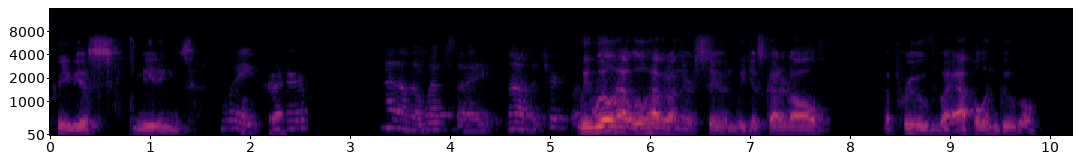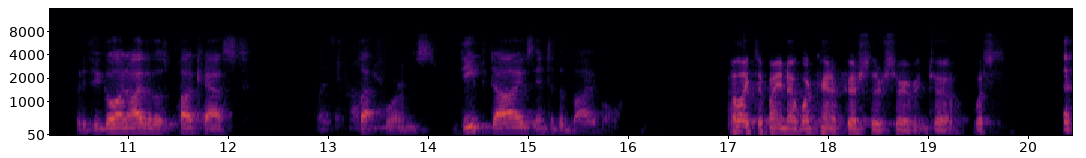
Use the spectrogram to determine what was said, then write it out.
previous meetings. Wait, where? Not on the website, it's not on the church website. We will have we'll have it on there soon. We just got it all approved by Apple and Google. But if you go on either of those podcast What's it called again? platforms, deep dives into the Bible. I'd like to find out what kind of fish they're serving too. What's, is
